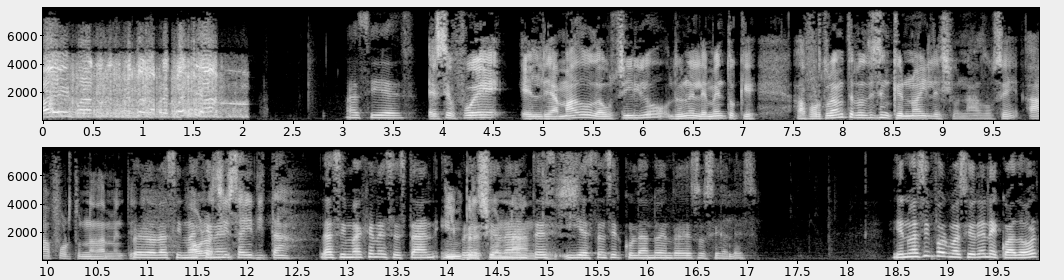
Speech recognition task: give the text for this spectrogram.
Ahí, para de la frecuencia. Así es. Ese fue el llamado de auxilio de un elemento que afortunadamente nos dicen que no hay lesionados, ¿eh? Afortunadamente. Pero las imágenes. Ahora sí, Saidita. Las imágenes están impresionantes, impresionantes y están circulando en redes sociales. Y en más información en Ecuador,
